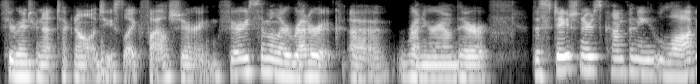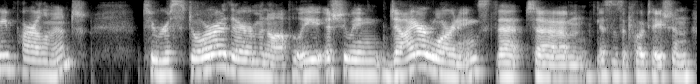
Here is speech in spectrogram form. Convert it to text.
through internet technologies like file sharing. Very similar rhetoric uh, running around there. The stationers company lobbied Parliament to restore their monopoly, issuing dire warnings that um, this is a quotation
